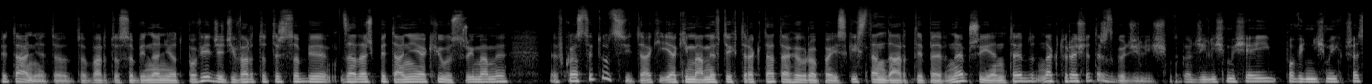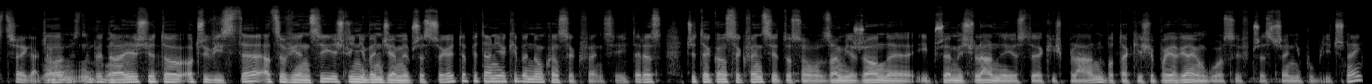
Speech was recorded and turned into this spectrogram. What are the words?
pytanie, to, to warto sobie na nie odpowiedzieć i warto też sobie zadać pytanie, jaki ustrój mamy w Konstytucji, tak? I jaki mamy w tych traktatach europejskich standardy pewne przyjęte, na które się też zgodziliśmy. Zgodziliśmy się i powinniśmy ich przestrzegać. No, wydaje się to oczywiste, a co więcej, jeśli nie będziemy przestrzegać, to pytanie, jakie będą konsekwencje. I teraz, czy te konsekwencje to są zamierzone i przemyślane, jest to jakiś plan, bo takie się pojawiają głosy w przestrzeni publicznej.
